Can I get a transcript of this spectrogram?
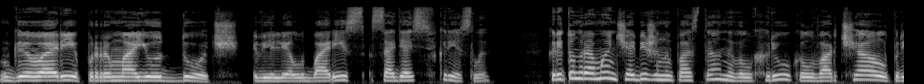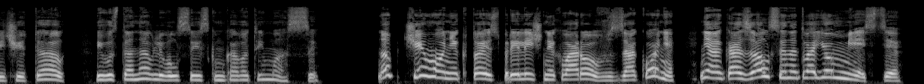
«Говори про мою дочь», — велел Борис, садясь в кресло. Хритон Романч обиженно постановал, хрюкал, ворчал, причитал и восстанавливался из комковатой массы. «Но почему никто из приличных воров в законе не оказался на твоем месте?»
